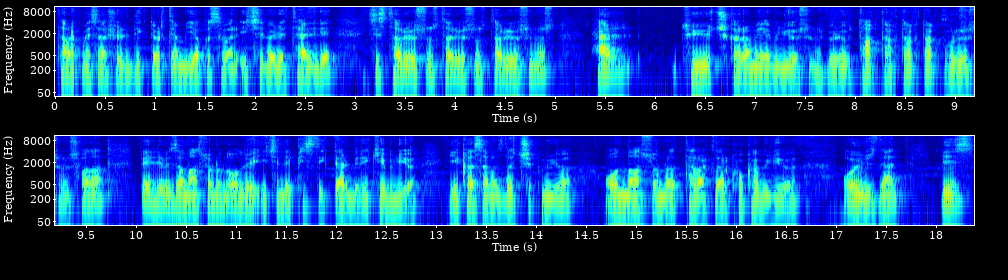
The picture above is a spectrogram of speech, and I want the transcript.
Tarak mesela şöyle dikdörtgen bir yapısı var. İçi böyle telli. Siz tarıyorsunuz, tarıyorsunuz, tarıyorsunuz. Her tüyü çıkaramayabiliyorsunuz. Böyle tak tak tak tak vuruyorsunuz falan. Belli bir zaman sonra ne oluyor? İçinde pislikler birikebiliyor. Yıkasanız da çıkmıyor. Ondan sonra taraklar kokabiliyor. O yüzden biz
